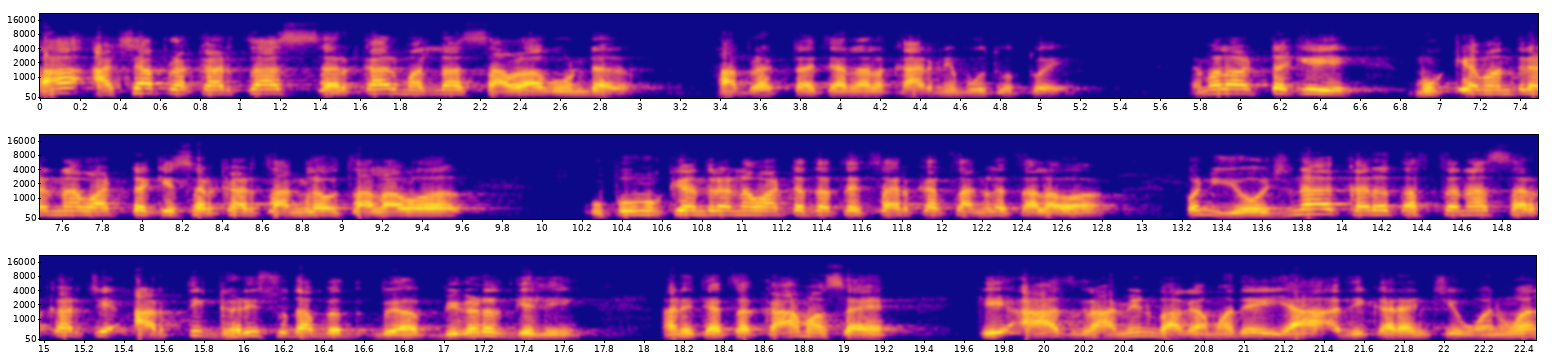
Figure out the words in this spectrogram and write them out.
हा अशा प्रकारचा सरकारमधला सावळा गोंधळ हा भ्रष्टाचाराला कारणीभूत होतोय. मला वाटतं की मुख्यमंत्र्यांना वाटतं की सरकार चांगलं चालावं उपमुख्यमंत्र्यांना वाटत ते सरकार चांगलं चालावं. पण योजना करत असताना सरकारची आर्थिक घडी सुद्धा ब- बिघडत गेली. आणि त्याचं काम असं आहे की आज ग्रामीण भागामध्ये या अधिकाऱ्यांची वनवन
